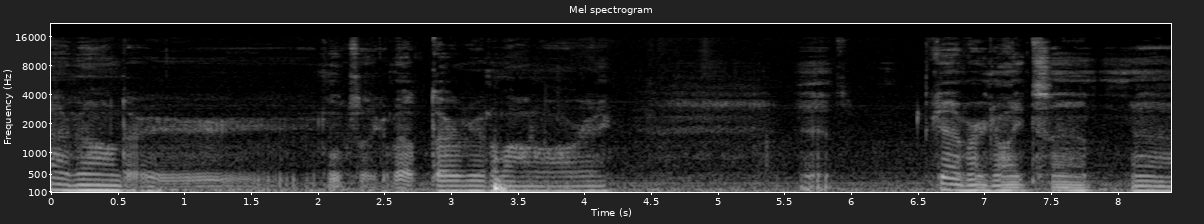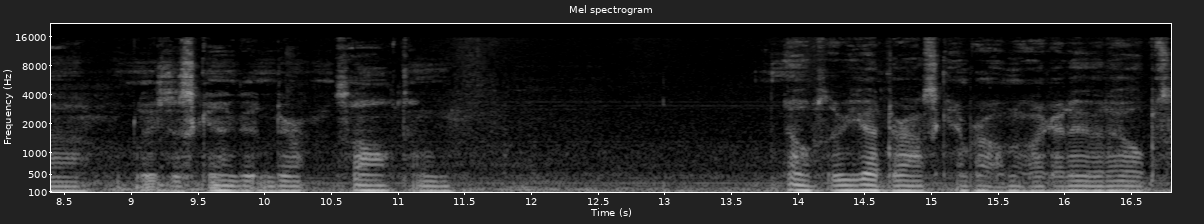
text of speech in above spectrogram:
I've gone to, looks like about 30 of the bottle already. It's very light scent, uh, leaves the skin getting dry, soft and helps if you got dry skin problems like I do, it helps.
